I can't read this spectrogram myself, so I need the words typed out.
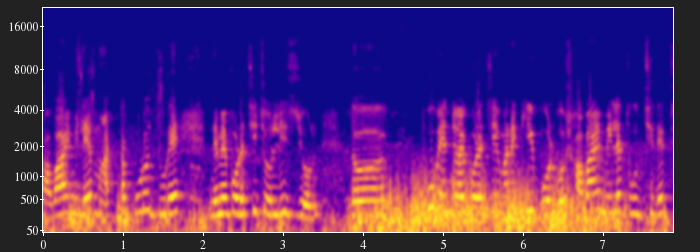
সবাই মিলে মাঠটা পুরো জুড়ে নেমে পড়েছি চল্লিশ জন। তো খুব এনজয় করেছি মানে কি বলব, সবাই মিলে তুলছি, দেখছ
